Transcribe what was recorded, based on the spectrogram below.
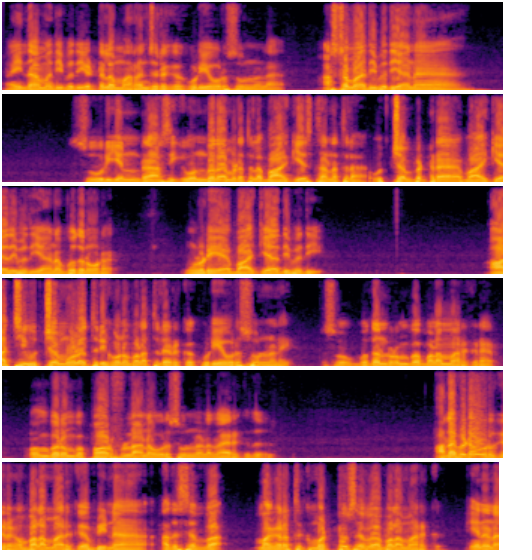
ஐந்தாம் அதிபதி எட்டில் மறைஞ்சிருக்கக்கூடிய ஒரு சூழ்நிலை. அஷ்டமாதிபதியான சூரியன் ராசிக்கு ஒன்பதாம் இடத்துல பாக்கியஸ்தானத்தில் உச்சம் பெற்ற பாக்கியாதிபதியான புதனோட. உங்களுடைய பாக்கியாதிபதி ஆட்சி உச்ச மூல திரிகோண பலத்தில் இருக்கக்கூடிய ஒரு சூழ்நிலை. ஸோ புதன் ரொம்ப பலமாக இருக்கிறார். ரொம்ப ரொம்ப பவர்ஃபுல்லான ஒரு சூழ்நிலை தான் இருக்குது. அதை விட ஒரு கிரகம் பலமாக இருக்குது அப்படின்னா அது செவ்வாய் மகரத்துக்கு மட்டும் செவ்வாய் பலமாக இருக்குது ஏன்னா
